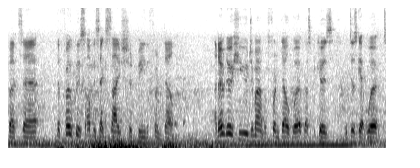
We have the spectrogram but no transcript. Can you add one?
But uh, the focus of this exercise should be the front delt. I don't do a huge amount of front delt work, that's because it does get worked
